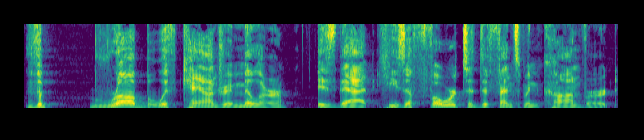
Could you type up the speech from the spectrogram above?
The rub with K'Andre Miller is that he's a forward to defenseman convert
